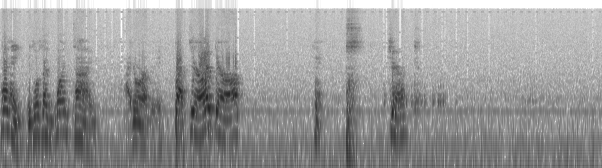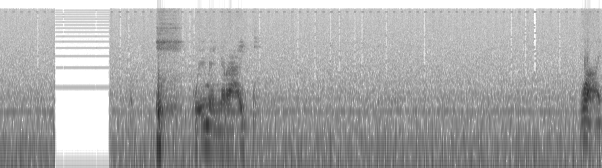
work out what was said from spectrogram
Hey, it was that one time. I don't remember it, but you're there. Jerk. Women, right? Why?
